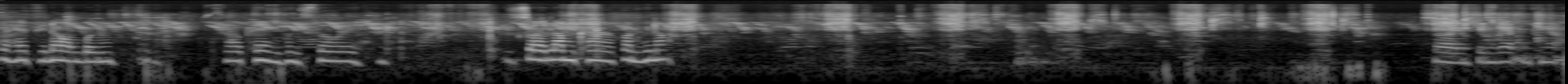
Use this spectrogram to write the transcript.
จะให้พี่น้องเบิ่งสาวแพงคนซอยซอยลำคาก่อนพี่น้องซอยเป็นแว่นพี่น้อง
